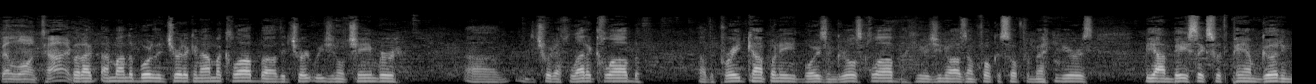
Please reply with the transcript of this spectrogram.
Been a long time. But I, I'm on the board of the Detroit Economic Club, uh, the Detroit Regional Chamber, uh, Detroit Athletic Club, uh, the Parade Company, Boys and Girls Club. As you know, I was on Focus Hope for many years. Beyond Basics with Pam Good and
